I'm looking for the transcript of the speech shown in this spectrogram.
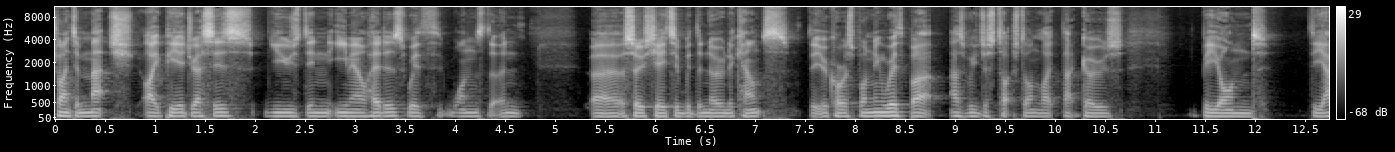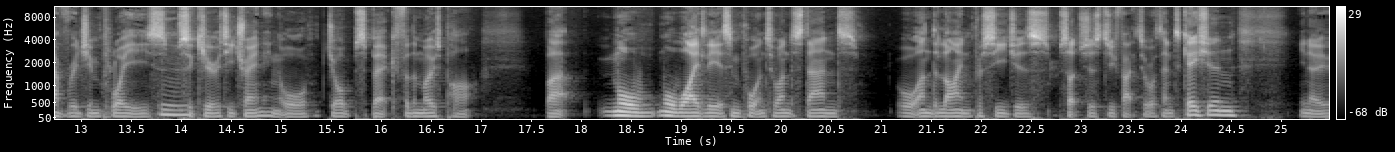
trying to match IP addresses used in email headers with ones that are uh, associated with the known accounts that you're corresponding with. But as we just touched on, like that goes beyond the average employee's mm. security training or job spec for the most part. But more more widely, it's important to understand or underline procedures such as two-factor authentication. You know,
